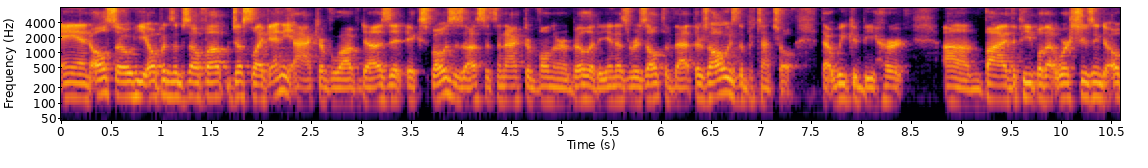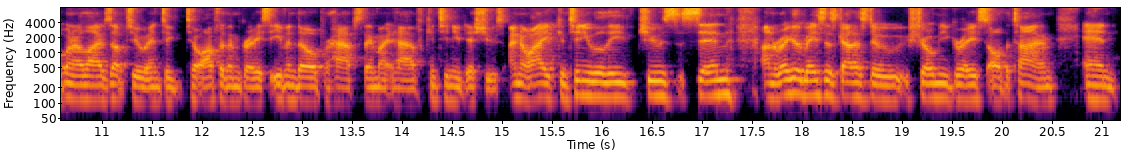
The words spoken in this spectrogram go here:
And also, he opens himself up just like any act of love does. It exposes us, it's an act of vulnerability. And as a result of that, there's always the potential that we could be hurt um, by the people that we're choosing to open our lives up to and to, to offer them grace, even though perhaps they might have continued issues. I know I continually choose sin on a regular basis. God has to show me grace all the time. And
